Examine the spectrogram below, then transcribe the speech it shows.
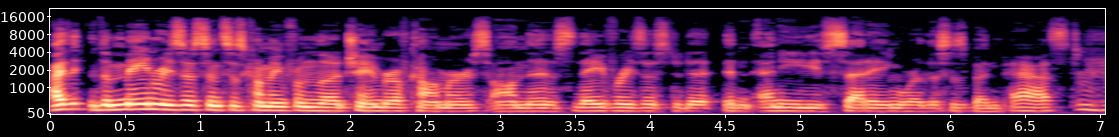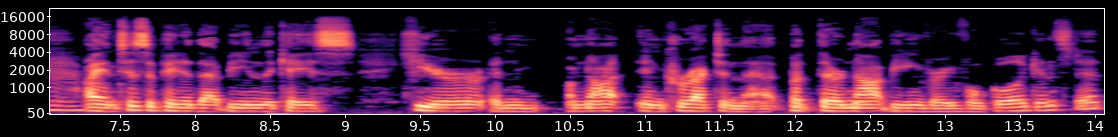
I think the main resistance is coming from the Chamber of Commerce on this. They've resisted it in any setting where this has been passed. Mm-hmm. I anticipated that being the case here, and I'm not incorrect in that, but they're not being very vocal against it.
